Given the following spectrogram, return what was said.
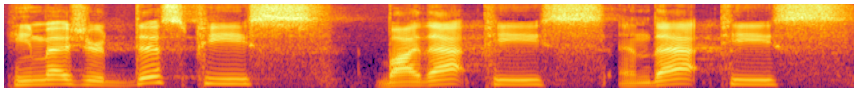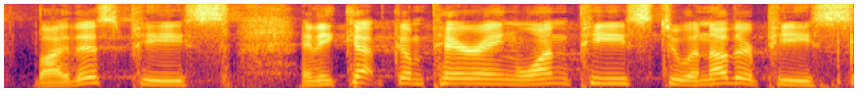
He measured this piece by that piece and that piece by this piece, and he kept comparing one piece to another piece,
